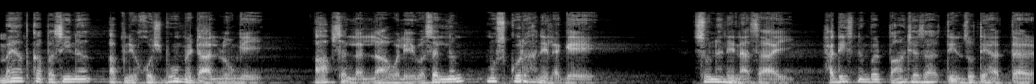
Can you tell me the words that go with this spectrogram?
میں آپ کا پسینہ اپنی خوشبو میں ڈال لوں گی۔ آپ صلی اللہ علیہ وسلم مسکرانے لگے۔ سنن نسائی، حدیث نمبر پانچ ہزار تین سو تہتر۔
